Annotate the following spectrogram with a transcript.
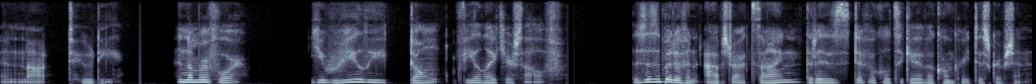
and not 2D. And number four, you really don't feel like yourself. This is a bit of an abstract sign that is difficult to give a concrete description.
